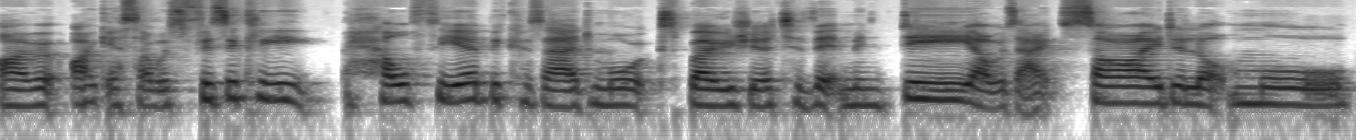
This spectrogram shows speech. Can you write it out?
I, I guess I was physically healthier because I had more exposure to vitamin D. I was outside a lot more.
